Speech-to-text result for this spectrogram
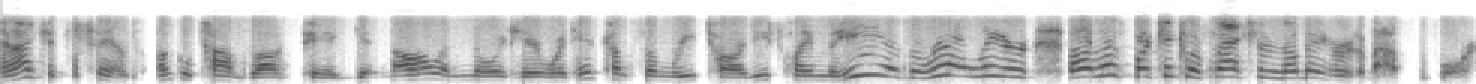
And I could sense Uncle Tom Dogpig getting all annoyed here when here comes some retard. He's claiming that he is the real leader of this particular faction nobody heard about before.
